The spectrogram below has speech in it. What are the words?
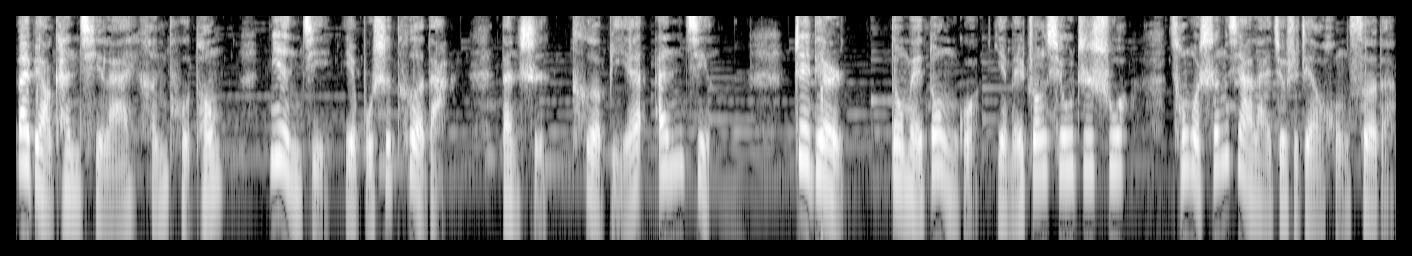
外表看起来很普通，面积也不是特大，但是特别安静。这地儿都没动过，也没装修之说。从我生下来就是这样红色的，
